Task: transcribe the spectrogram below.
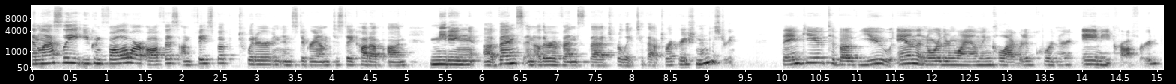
And lastly, you can follow our office on Facebook, Twitter, and Instagram to stay caught up on meeting events and other events that relate to the outdoor recreation industry. Thank you to both you and the Northern Wyoming Collaborative Coordinator, Amy Crawford,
